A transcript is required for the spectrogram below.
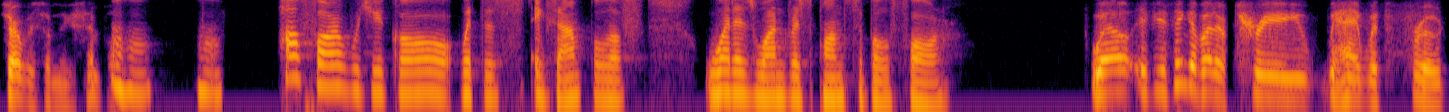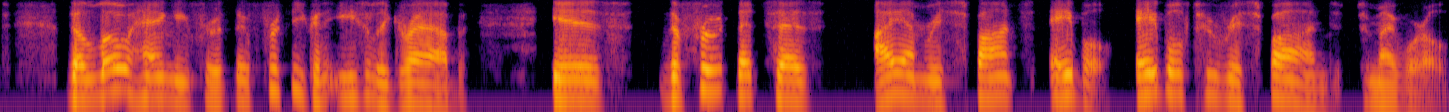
start with something simple. Mm-hmm. Mm-hmm. How far would you go with this example of what is one responsible for? Well, if you think about a tree with fruit, the low hanging fruit, the fruit that you can easily grab, is the fruit that says, I am response able, able to respond to my world.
